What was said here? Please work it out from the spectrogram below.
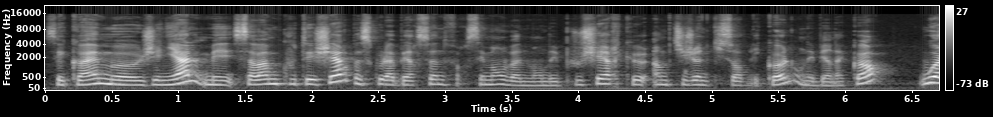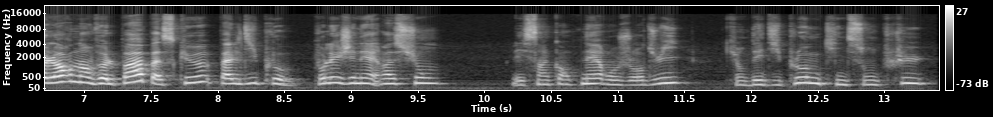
C'est quand même euh, génial, mais ça va me coûter cher parce que la personne forcément va demander plus cher qu'un petit jeune qui sort de l'école, on est bien d'accord. Ou alors n'en veulent pas parce que pas le diplôme. Pour les générations, les cinquantenaires aujourd'hui, qui ont des diplômes qui ne sont plus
